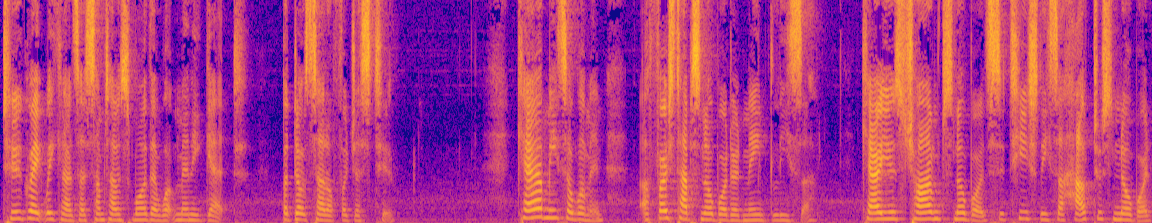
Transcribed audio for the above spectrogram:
Two great weekends are sometimes more than what many get, but don't settle for just two. Kara meets a woman, a first time snowboarder named Lisa. Kara used charmed snowboards to teach Lisa how to snowboard,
